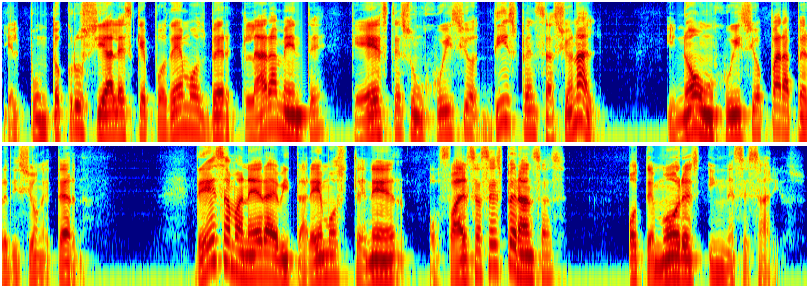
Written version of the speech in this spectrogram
Y el punto crucial es que podemos ver claramente que este es un juicio dispensacional y no un juicio para perdición eterna. De esa manera evitaremos tener o falsas esperanzas o temores innecesarios.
